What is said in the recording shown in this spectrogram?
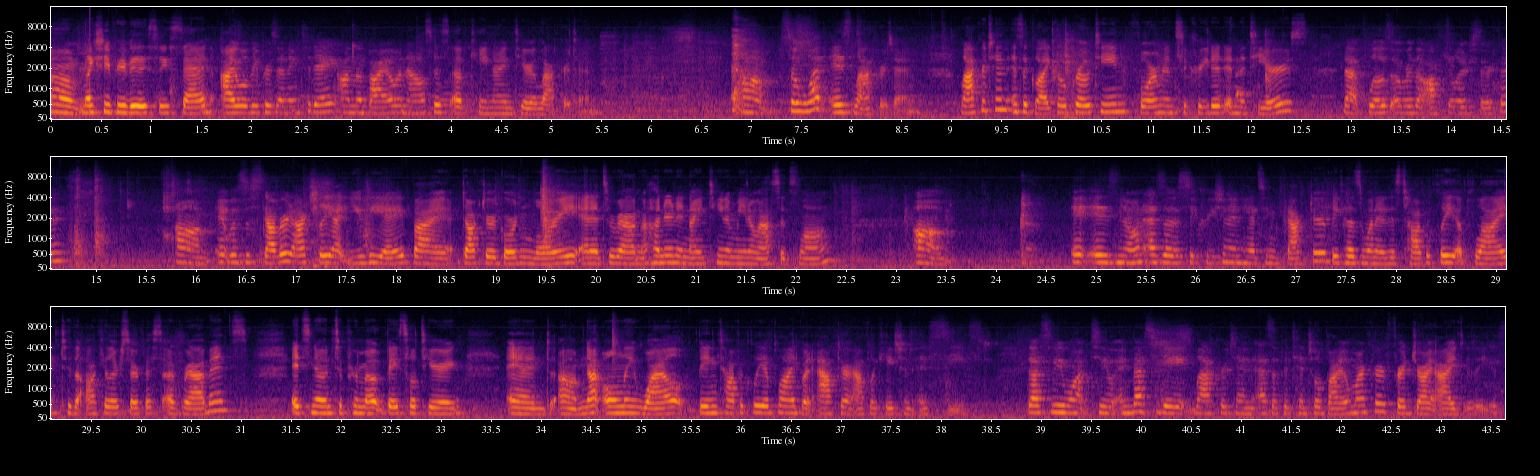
Um, like she previously said, I will be presenting today on the bioanalysis of canine tear lacritin. Um, so what is lacritin? Lacritin is a glycoprotein formed and secreted in the tears that flows over the ocular surface. Um, it was discovered actually at UVA by Dr. Gordon Laurie, and it's around 119 amino acids long. Um, it is known as a secretion enhancing factor because when it is topically applied to the ocular surface of rabbits, it's known to promote basal tearing and um, not only while being topically applied, but after application is ceased. Thus, we want to investigate lacritin as a potential biomarker for dry eye disease.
